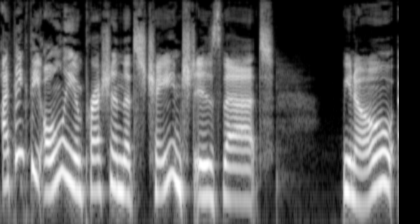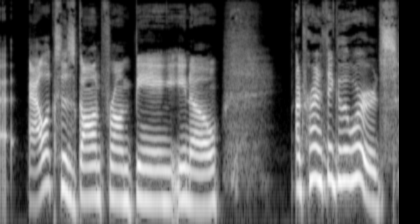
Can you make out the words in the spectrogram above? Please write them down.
I think the only impression that's changed is that, you know, Alex has gone from being, you know, I'm trying to think of the words.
